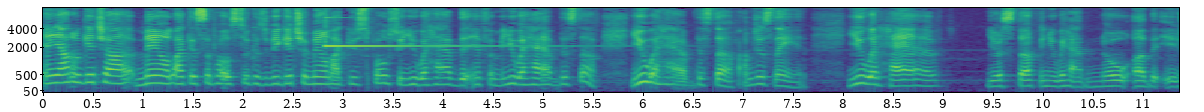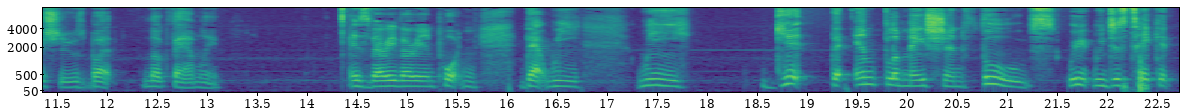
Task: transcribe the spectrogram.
And y'all don't get your mail like it's supposed to. Because if you get your mail like you're supposed to, you would have the information. You would have the stuff. You would have the stuff. I'm just saying. You would have your stuff and you would have no other issues. But look, family, it's very, very important that we we get the inflammation foods. We we just take it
